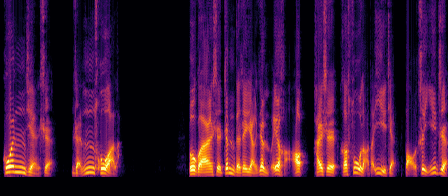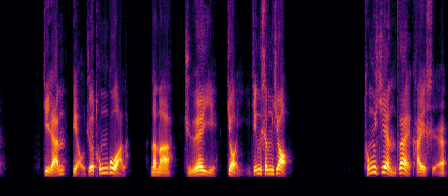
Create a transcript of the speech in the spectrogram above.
关键是人错了。不管是真的这样认为好。还是和苏老的意见保持一致。既然表决通过了，那么决议就已经生效。从现在开始，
